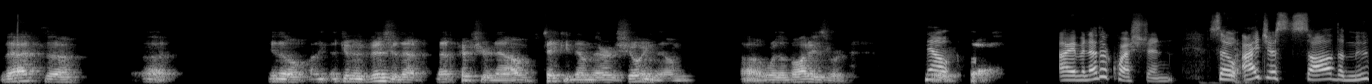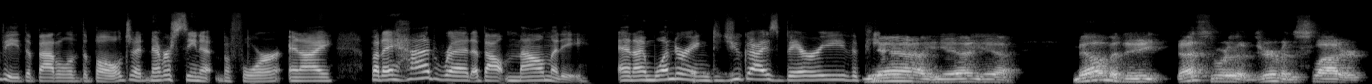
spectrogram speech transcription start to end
that, uh, uh, you know, I, I can envision that, that picture now, taking them there and showing them uh, where the bodies were. Now. I have another question. So I just saw the movie The Battle of the Bulge. I'd never seen it before and I but I had read about Malmedy and I'm wondering did you guys bury the people? Yeah, yeah, yeah. Malmedy, that's where the Germans slaughtered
